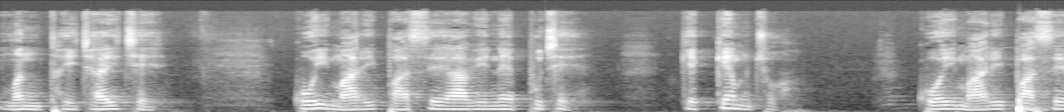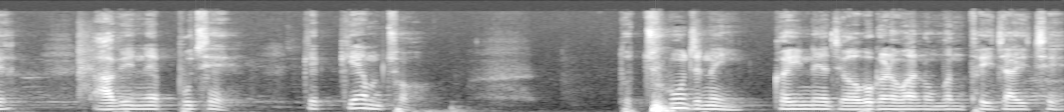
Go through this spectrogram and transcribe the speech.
મન થઈ જાય છે. કોઈ મારી પાસે આવીને પૂછે કે કેમ છો? કોઈ મારી પાસે આવીને પૂછે કેમ છો? તો છું જ નહીં, કહીને જ અવગણવાનું મન થઈ જાય છે.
